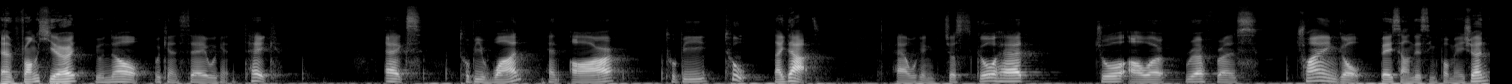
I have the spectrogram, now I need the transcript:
and from here, you know, we can say we can take x to be 1 and r to be 2, like that. And we can just go ahead, draw our reference triangle based on this information.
